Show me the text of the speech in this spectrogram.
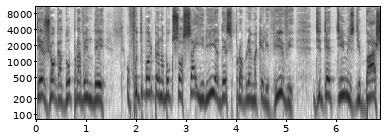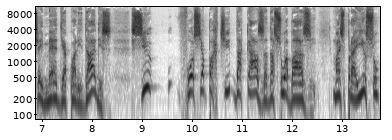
ter jogador para vender. O futebol de Pernambuco só sairia desse problema que ele vive, de ter times de baixa e média qualidades, se fosse a partir da casa, da sua base. Mas para isso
